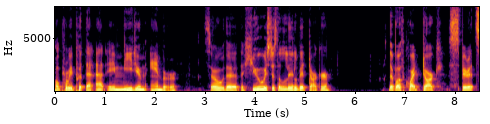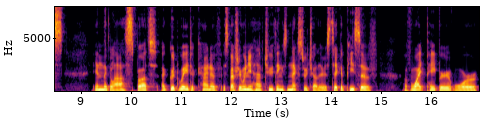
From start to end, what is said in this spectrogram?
I'll probably put that at a medium amber. So the, the hue is just a little bit darker. They're both quite dark spirits in the glass, but a good way to kind of, especially when you have two things next to each other, is take a piece of, of white paper or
